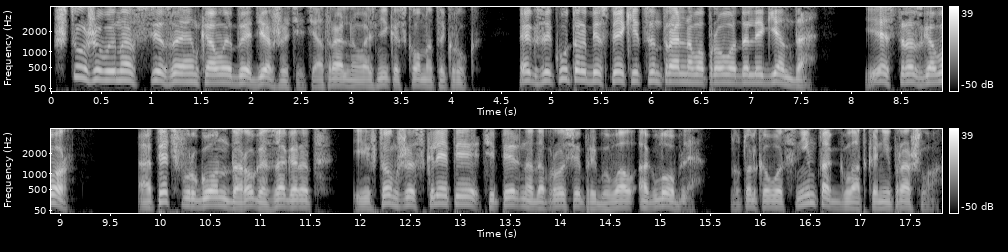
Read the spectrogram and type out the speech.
Что же вы нас все за НКВД держите?» Театрально возник из комнаты круг. «Экзекутор беспеки центрального провода «Легенда». Есть разговор». Опять фургон, дорога за город, и в том же склепе теперь на допросе пребывал Оглобля, но только вот с ним так гладко не прошло.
